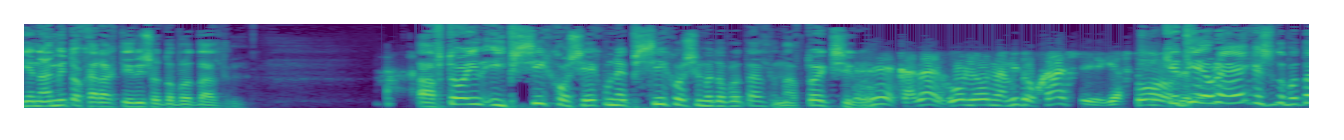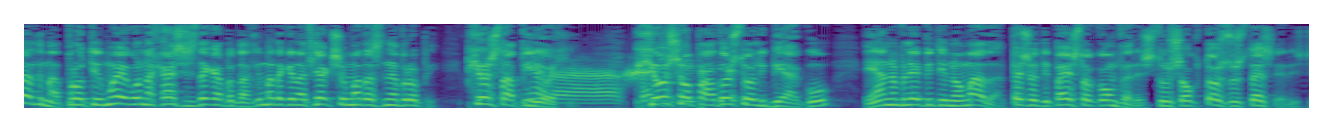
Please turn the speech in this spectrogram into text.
για να μην το χαρακτηρίσω το πρωτάθλημα. Αυτό είναι η ψύχωση, έχουν ψύχωση με το πρωτάθλημα. Αυτό εξηγώ. Ναι, καλά, εγώ λέω να μην το χάσει. Γι αυτό και τι ωραία, έχασε το πρωτάθλημα. Προτιμώ εγώ να χάσει 10 πρωταθλήματα και να φτιάξει ομάδα στην Ευρώπη. Ποιος θα πει ναι, όχι; Ποιος ο παδός του Ολυμπιακού, εάν βλέπει την ομάδα, πες ότι πάει στο κόμφερε, στους 8, στους 4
